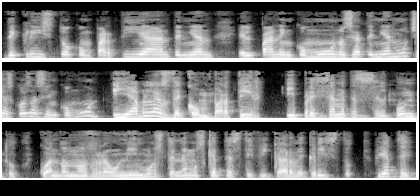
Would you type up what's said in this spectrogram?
de Cristo, compartían, tenían el pan en común, o sea, tenían muchas cosas en común. Y hablas de compartir. Y precisamente ese es el punto. Cuando nos reunimos tenemos que testificar de Cristo. Fíjate,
